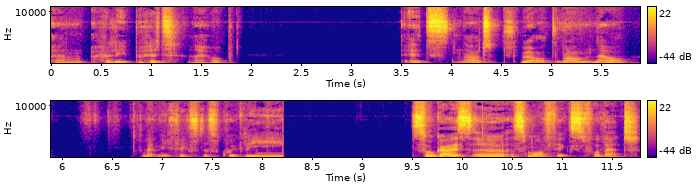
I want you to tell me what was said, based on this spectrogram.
an early build, I hope. It's not throughout the ROM now. Let me fix this quickly. So guys, uh, a small fix for that.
